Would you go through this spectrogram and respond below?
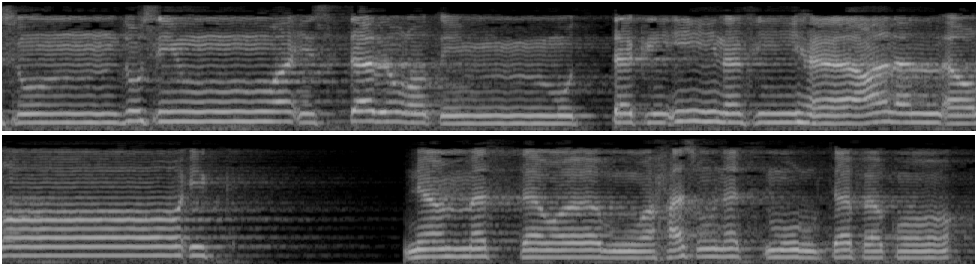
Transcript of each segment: سندس وإستبرق متكئين فيها على الأرائك نعم الثواب وحسنت مرتفقا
